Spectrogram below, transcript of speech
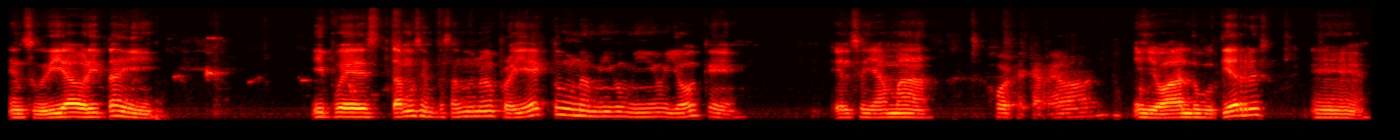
en su día ahorita y y pues estamos empezando un nuevo proyecto, un amigo mío y yo que él se llama Jorge Carreón. y yo Aldo Gutiérrez. eh,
